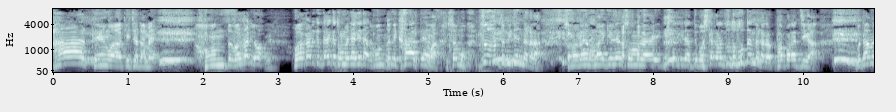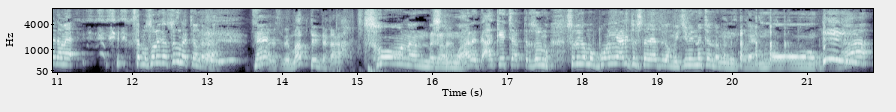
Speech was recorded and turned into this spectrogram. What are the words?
カーテンは開けちゃダメ。本当にわかるよ。わかるけど誰か止めてあげたら本当にカーテンは。それはもうずーっと見てんだから。そのね、マイケル・ジャクソンが来た時だってもう下からずっと撮ってんだから、パパラッチが。もうダメダメ。そしたらもうそれがすぐなっちゃうんだから。ねそうで。すね。待ってんだから。そうなんだから、もうあれで開けちゃったら、それも、それがもうぼんやりとしたやつがもう一面になっちゃうんだもん、これ。もう、これな。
